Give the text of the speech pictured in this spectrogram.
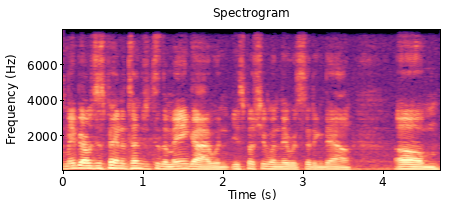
maybe I was just paying attention to the main guy when, especially when they were sitting down. Um,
